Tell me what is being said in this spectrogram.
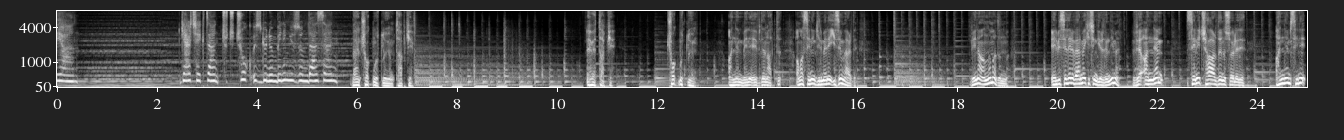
Bir an... Gerçekten çok üzgünüm benim yüzümden sen... Ben çok mutluyum Tapki. Evet Tapki. Çok mutluyum. Annem beni evden attı ama senin girmene izin verdi. Beni anlamadın mı? Elbiseleri vermek için girdin değil mi? Ve annem seni çağırdığını söyledi. Annem seni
